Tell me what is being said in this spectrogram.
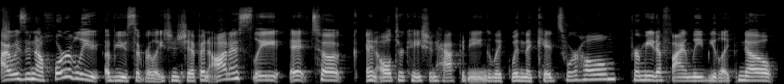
I was in a horribly abusive relationship. And honestly, it took an altercation happening like when the kids were home for me to finally be like, no,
